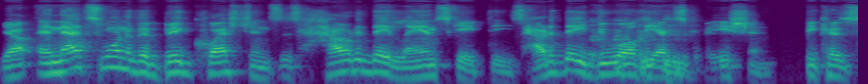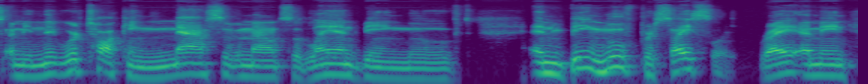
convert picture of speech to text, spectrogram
Yeah, and that's one of the big questions: is how did they landscape these? How did they do all the excavation? Because I mean, we're talking massive amounts of land being moved and being moved precisely, right? I mean,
